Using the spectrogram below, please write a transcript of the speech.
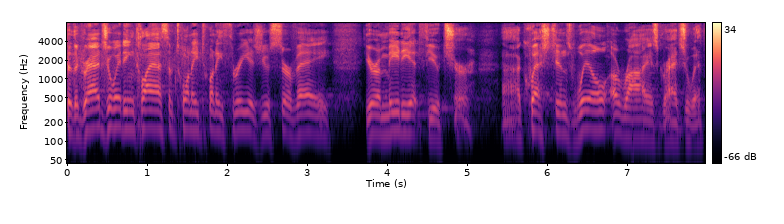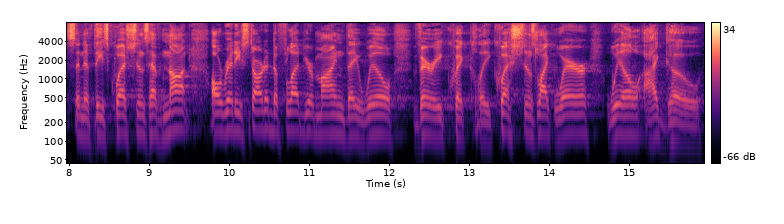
to the graduating class of 2023 as you survey your immediate future. Uh, questions will arise, graduates. And if these questions have not already started to flood your mind, they will very quickly. Questions like Where will I go?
